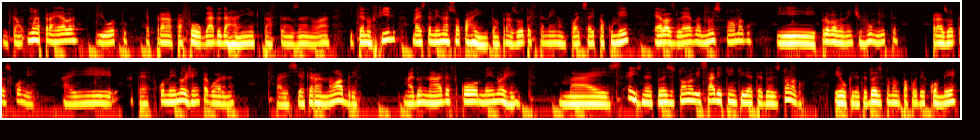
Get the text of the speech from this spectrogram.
então um é para ela e o outro é pra, pra folgada da rainha que tá transando lá e tendo filho, mas também não é só pra rainha. Então, para as outras que também não pode sair para comer, elas levam no estômago e provavelmente vomita para as outras comer. Aí até ficou meio nojento agora, né? Parecia que era nobre, mas do nada ficou meio nojento. Mas é isso, né? Dois estômagos. E sabe quem queria ter dois estômagos? Eu queria ter dois estômagos para poder comer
